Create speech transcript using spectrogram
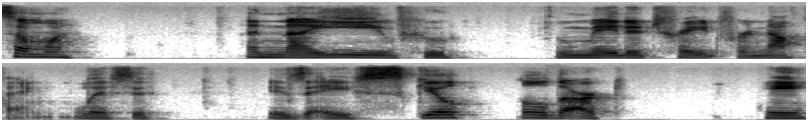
someone a naive who who made a trade for nothing. Liz is, is a skilled arcane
